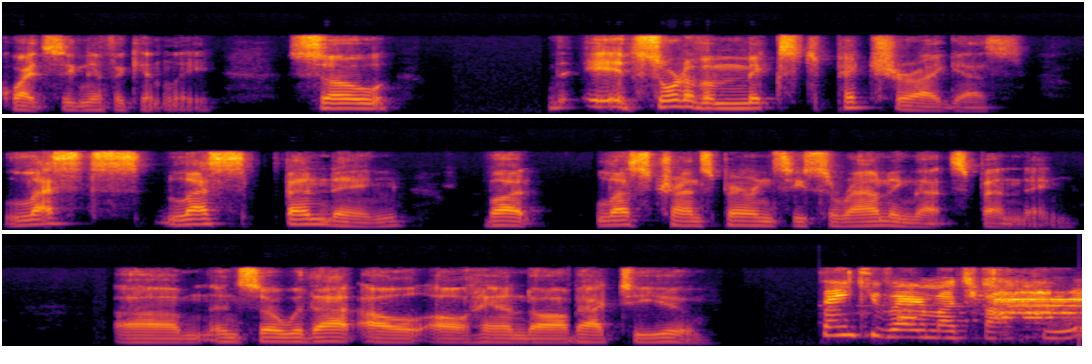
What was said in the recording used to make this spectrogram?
quite significantly. So it's sort of a mixed picture, I guess. Less less spending, but less transparency surrounding that spending. Um, and so with that, I'll I'll hand off back to you. Thank you very much, Matthew.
